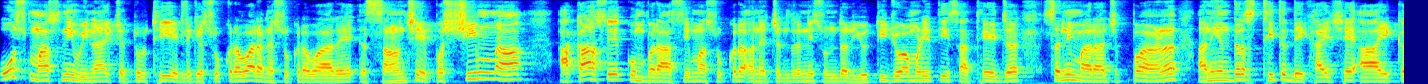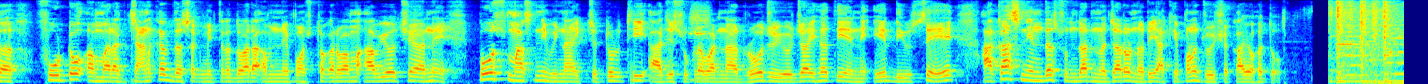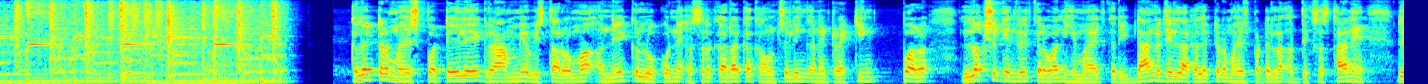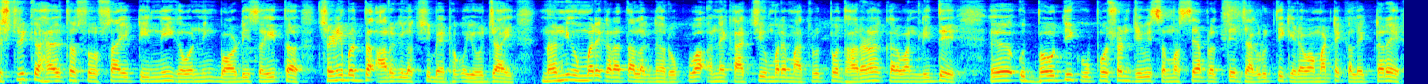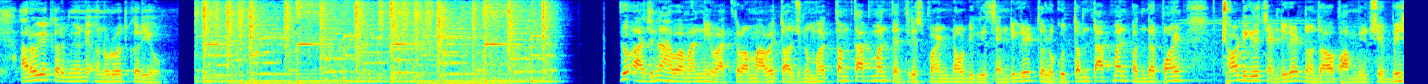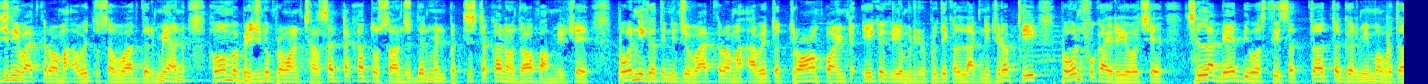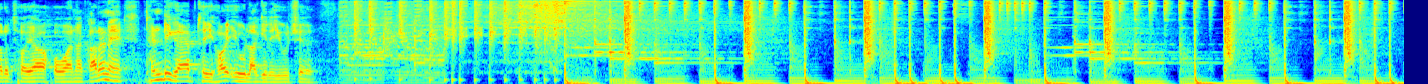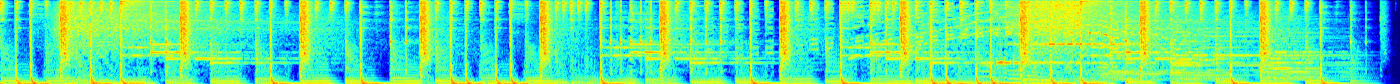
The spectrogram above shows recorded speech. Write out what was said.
પોષ માસની વિનાયક ચતુર્થી એટલે કે શુક્રવાર અને શુક્રવારે સાંજે પશ્ચિમમાં આકાશે કુંભ રાશિમાં શુક્ર અને ચંદ્રની સુંદર યુતિ જોવા મળી હતી. સાથે જ શનિ મહારાજ પણ આની અંદર સ્થિત દેખાય છે. આ એક ફોટો અમારા જાણકાર દર્શક મિત્ર દ્વારા અમને પહોંચતો કરવામાં આવ્યો છે અને પોષ માસની વિનાયક ચતુર્થી આજે શુક્રવારના રોજ યોજાઈ હતી અને એ દિવસે આકાશની અંદર સુંદર નજારો નરી આંખે પણ જોઈ શકાયો હતો. કલેક્ટર મહેશ પટેલે ગ્રામ્ય વિસ્તારોમાં અનેક લોકોને અસરકારક કાઉન્સેલિંગ અને ટ્રેકિંગ પર લક્ષ્ય કેન્દ્રિત કરવાની હિમાયત કરી. ડાંગ જિલ્લા કલેક્ટર મહેશ પટેલના અધ્યક્ષ સ્થાને ડિસ્ટ્રિક્ટ હેલ્થ સોસાયટીની ગવર્નિંગ બોડી સહિત શ્રેણીબદ્ધ આરોગ્યલક્ષી બેઠકો યોજાઈ. નાની ઉંમરે કરાતા લગ્ન રોકવા અને કાચી ઉંમરે માતૃત્વ ધારણ કરવાને લીધે ઉદ્ભવતી કુપોષણ જેવી સમસ્યા પ્રત્યે જાગૃતિ કેળવવા માટે કલેક્ટરે આરોગ્ય કર્મીઓને અનુરોધ કર્યો. જો આજના હવામાનની વાત કરવામાં આવે તો આજનું મહત્તમ તાપમાન તેત્રીસ પોઈન્ટ નવ ડિગ્રી સેન્ટીગ્રેડ, તો લઘુત્તમ તાપમાન પંદર પોઈન્ટ છ ડિગ્રી સેન્ટીગ્રેડ નોંધાવા પામ્યું છે. ભેજની વાત કરવામાં આવે તો સવાર દરમિયાન હવામાં ભેજનું પ્રમાણ છાસઠ ટકા, તો સાંજ દરમિયાન પચીસ ટકા નોંધાવા પામ્યું છે. પવનની ગતિની જો વાત કરવામાં આવે તો ત્રણ પોઈન્ટ એક કિલોમીટર પ્રતિ કલાકની ઝડપથી પવન ફૂંકાઈ રહ્યો છે. છેલ્લા બે દિવસથી સતત ગરમીમાં વધારો થયા હોવાના કારણે ઠંડી ગાયબ થઈ હોય એવું લાગી રહ્યું છે.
